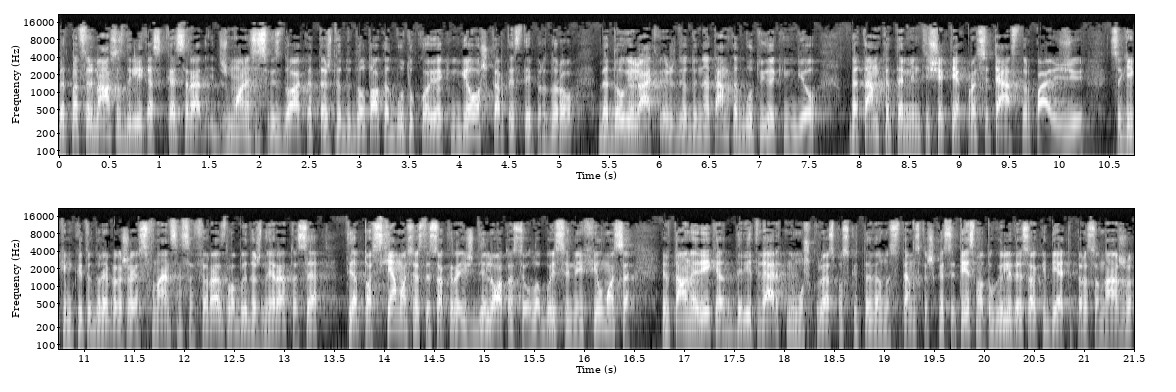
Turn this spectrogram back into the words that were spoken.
bet pats svarbiausias dalykas, kas yra, žmonės įsivaizduoja, kad aš dedu dėl to, kad būtų kuo juokingiau, aš kartais taip ir darau, bet daugeliu atveju aš dedu ne tam, kad būtų juokingiau, bet tam, kad ta mintis šiek tiek prasitęstų. Ir pavyzdžiui, sakykime, kai tu darai apie kažkokias finansinės aferas, labai dažnai yra tose, tie, tos schemos jos tiesiog yra išdėliotos jau labai seniai filmuose ir tau nereikia daryti vertinimų, už kuriuos paskui tave nusistems kažkas į teismą, tu gali tiesiog įdėti personažų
